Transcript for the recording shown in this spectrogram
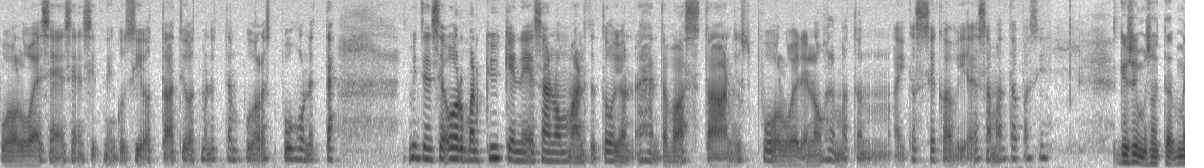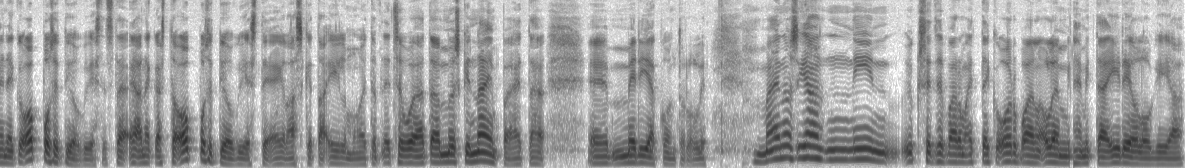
puolueeseen sen sitten niin kuin sijoittaa. Että mä nyt tämän puolesta puhun, että miten se Orban kykenee sanomaan, että toi on häntä vastaan, jos puolueiden ohjelmat on aika sekavia ja samantapaisia. Kysymys on, että meneekö opposition viesti. Sitä, ainakaan sitä opposition viestiä ei lasketa ilmoa. Että, että se voi ajatella myöskin näin päin, että e, mediakontrolli. Mä en olisi ihan niin yksityisen varma, etteikö Orbanilla ole mitään ideologiaa.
